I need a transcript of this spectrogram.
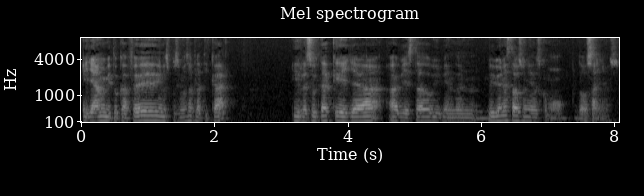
y ya me invitó café y nos pusimos a platicar. Y resulta que ella había estado viviendo en, vivió en Estados Unidos como dos años.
